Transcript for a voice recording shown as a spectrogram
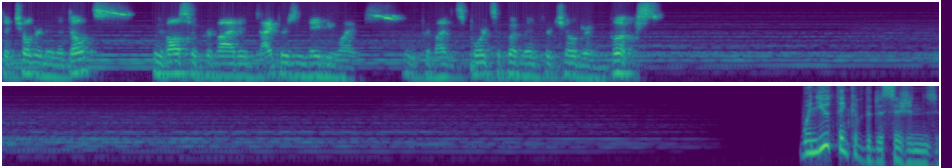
to children and adults We've also provided diapers and baby wipes. We've provided sports equipment for children, books. When you think of the decisions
